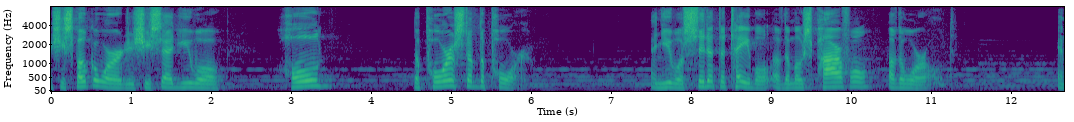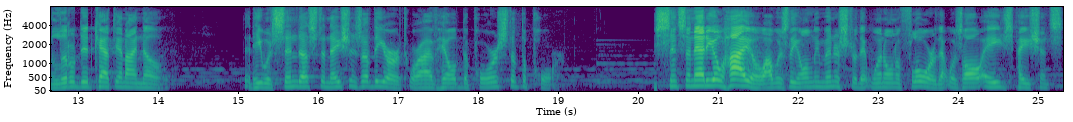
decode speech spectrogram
She spoke a word and she said, You will hold the poorest of the poor, and you will sit at the table of the most powerful of the world. And little did Kathy and I know that He would send us to nations of the earth where I've held the poorest of the poor. In Cincinnati, Ohio, I was the only minister that went on a floor that was all AIDS patients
